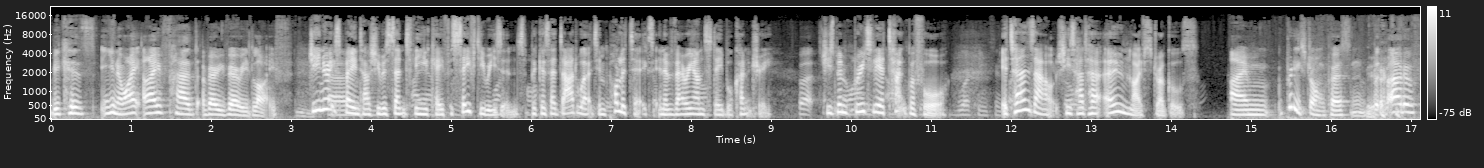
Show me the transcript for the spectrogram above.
Because, you know, I, I've had a very varied life. Gina explained how she was sent to the UK for safety reasons because her dad worked in politics in a very unstable country. She's been brutally attacked before. It turns out she's had her own life struggles. I'm a pretty strong person, but out of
